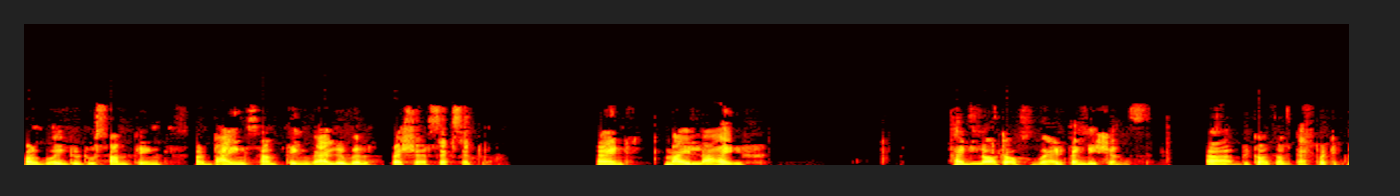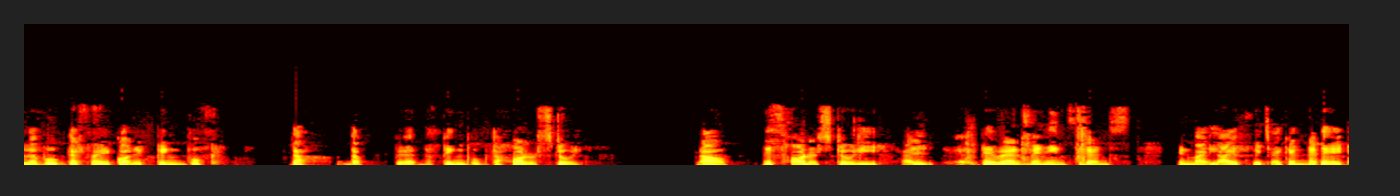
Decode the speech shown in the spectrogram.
or going to do something or buying something valuable, precious, etc. And my life had lot of weird conditions uh, because of that particular book. That's why I call it Pink Book, the the uh, the Pink Book, the horror story. Now, this horror story, I'll, there were many incidents in my life which I can narrate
